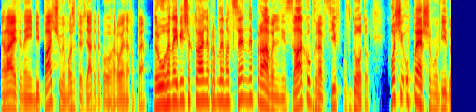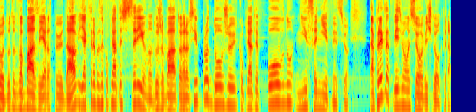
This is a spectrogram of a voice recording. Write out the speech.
граєте на імбі патчу, ви можете взяти такого героя на ФП. Друга найбільш актуальна проблема це неправильний закуп гравців в доту. Хоч і у першому відео Dota 2 бази я розповідав, як треба закуплятись, все рівно дуже багато гравців продовжують купляти повну нісенітницю. Наприклад, візьмемо цього вічдоктора.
